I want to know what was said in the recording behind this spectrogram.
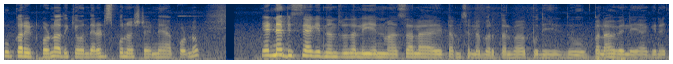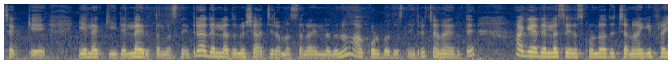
ಕುಕ್ಕರ್ ಇಟ್ಕೊಂಡು ಅದಕ್ಕೆ ಒಂದೆರಡು ಸ್ಪೂನ್ ಅಷ್ಟು ಎಣ್ಣೆ ಹಾಕ್ಕೊಂಡು ಎಣ್ಣೆ ಬಿಸಿಯಾಗಿದ್ದ ನಂತರದಲ್ಲಿ ಏನು ಮಸಾಲ ಐಟಮ್ಸ್ ಎಲ್ಲ ಬರುತ್ತಲ್ವ? ಪುದಿ ಇದು ಪಲಾವ್ ಎಲೆ ಚಕ್ಕೆ, ಏಲಕ್ಕಿ ಇದೆಲ್ಲ ಇರುತ್ತಲ್ವ ಸ್ನೇಹಿತರೆ? ಅದೆಲ್ಲದನ್ನು ಶಾಜಿರ ಮಸಾಲ ಎಲ್ಲದನ್ನು ಹಾಕ್ಕೊಳ್ಬೋದು ಸ್ನೇಹಿತರೆ, ಚೆನ್ನಾಗಿರುತ್ತೆ. ಹಾಗೆ ಅದೆಲ್ಲ ಸೇರಿಸ್ಕೊಂಡು ಅದು ಚೆನ್ನಾಗಿ ಫ್ರೈ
